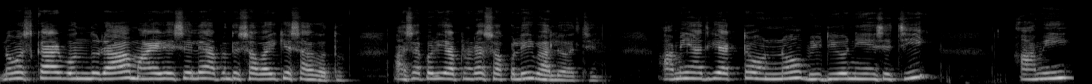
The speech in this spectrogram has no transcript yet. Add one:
নমস্কার বন্ধুরা, মায়ের এসেলে আপনাদের সবাইকে স্বাগত। আশা করি আপনারা সকলেই ভালো আছেন। আমি আজকে একটা অন্য ভিডিও নিয়ে এসেছি। আমি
